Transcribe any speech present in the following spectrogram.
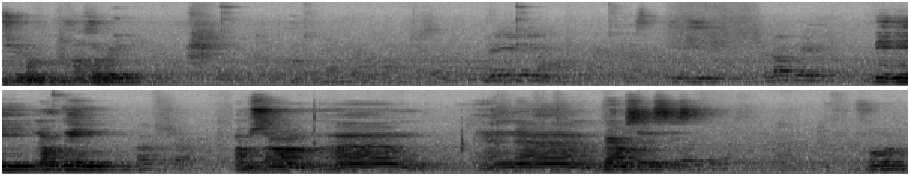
Two or three? DD logging, offshore, um, and uh, well services. Four?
